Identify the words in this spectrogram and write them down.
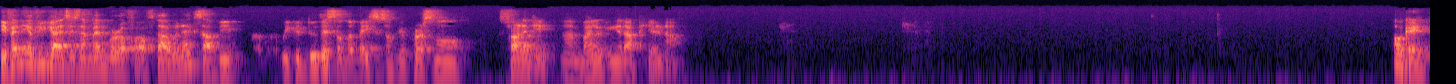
If any of you guys is a member of, of Darwinex, I'll be, we could do this on the basis of your personal strategy um, by looking it up here now. Okay,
